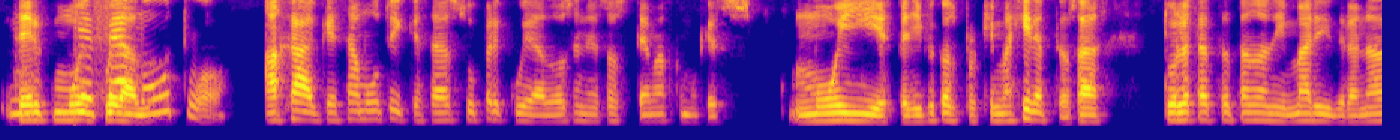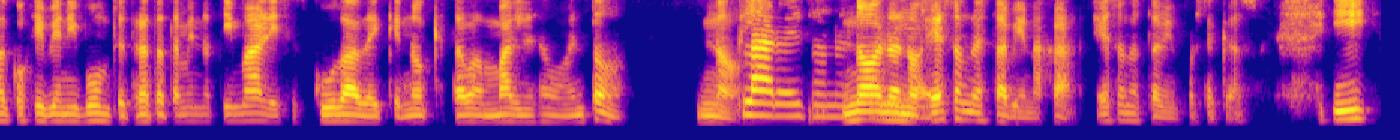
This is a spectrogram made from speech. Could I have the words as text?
ser muy que sea mutuo. Ajá, que sea mutuo y que sea súper cuidadoso en esos temas como que es muy específicos, porque imagínate, o sea, tú le estás tratando de animar y de la nada coge bien y boom, te trata también a ti mal y se escuda de que no, que estaba mal en ese momento. No. Claro, eso no No, no, no, eso no está bien, ajá, eso no está bien por si acaso. Y...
